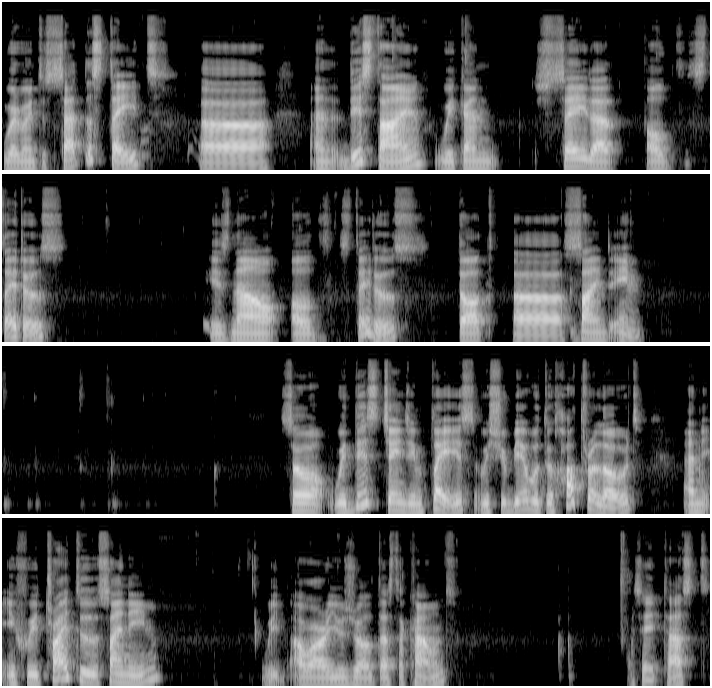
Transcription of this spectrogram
we're going to set the state uh, and this time we can say that auth status is now auth status dot uh, signed in So with this change in place, we should be able to hot reload. And if we try to sign in with our usual test account, say test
